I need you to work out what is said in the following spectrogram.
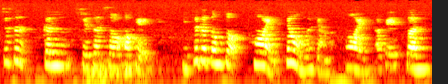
就是跟学生说，OK，你这个动作 point，像我们讲的 point，OK、分，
